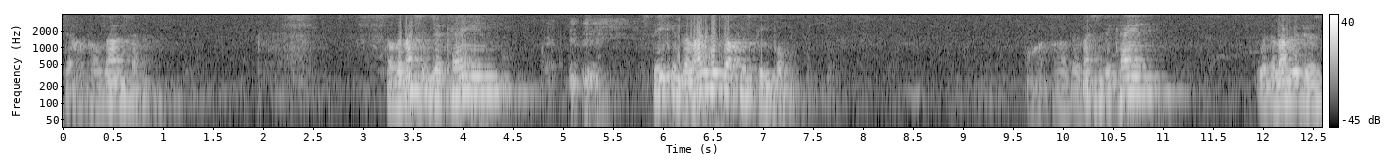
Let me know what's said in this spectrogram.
Shaykh al-Fawzan said. So the messenger came speaking the language of his people. Or uh, the messenger came with the languages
